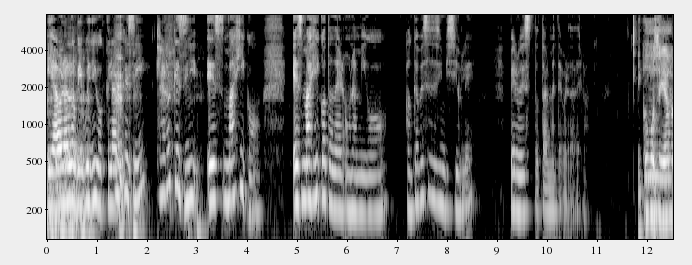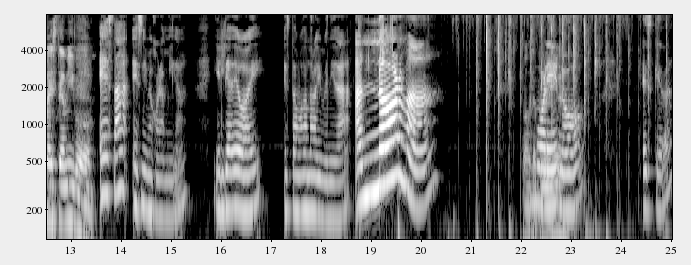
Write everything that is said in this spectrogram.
Y ahora lo vivo y digo, claro que sí, claro que sí, es mágico. Es mágico tener un amigo, aunque a veces es invisible, pero es totalmente verdadero. ¿Y cómo se llama este amigo? Esta es mi mejor amiga. Y el día de hoy estamos dando la bienvenida a Norma Vamos a Moreno. ¿Es queda?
